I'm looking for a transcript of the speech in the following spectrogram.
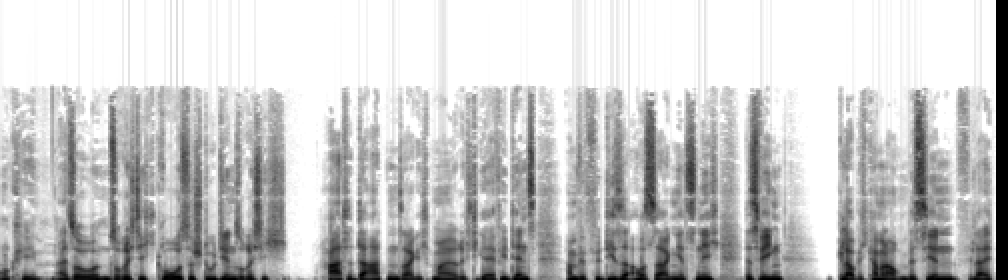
Okay, also so richtig große Studien, so richtig harte Daten, sage ich mal, richtige Evidenz haben wir für diese Aussagen jetzt nicht. Deswegen glaube ich, kann man auch ein bisschen vielleicht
